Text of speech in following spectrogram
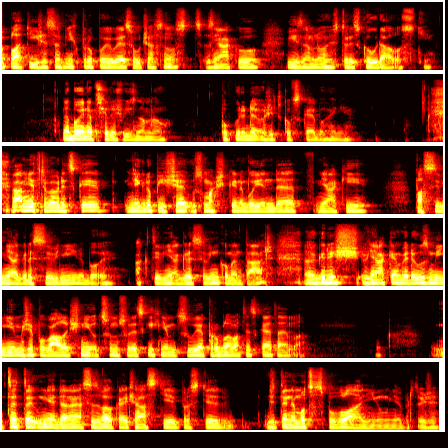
platí, že se v nich propojuje současnost s nějakou významnou historickou událostí. Nebo i nepříliš významnou, pokud jde o žitkovské bohyně. A mě třeba vždycky někdo píše usmažky nebo jinde nějaký pasivně agresivní nebo i aktivně agresivní komentář, když v nějakém videu zmíním, že poválečný odsun sudeckých Němců je problematické téma. To, to je u mě dané asi z velké části prostě, že to je nemoc z povolání u mě, protože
